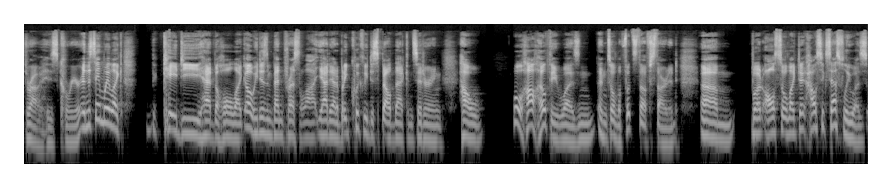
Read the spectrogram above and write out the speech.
throughout his career. In the same way, like KD had the whole like, oh, he doesn't bench press a lot, yada yada, but he quickly dispelled that considering how well how healthy he was and, until the foot stuff started. Um, but also like how successful he was.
